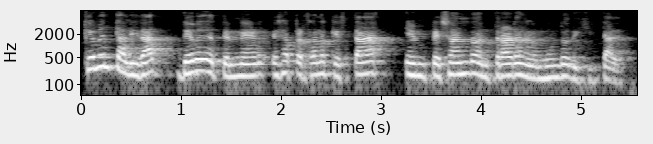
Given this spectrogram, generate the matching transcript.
¿qué mentalidad debe de tener esa persona que está empezando a entrar en el mundo digital?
